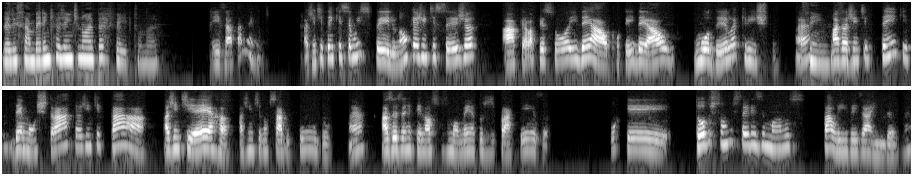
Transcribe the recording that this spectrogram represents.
deles saberem que a gente não é perfeito, né? Exatamente. A gente tem que ser um espelho, não que a gente seja aquela pessoa ideal, porque ideal, modelo é Cristo, né? Sim, Mas a gente tem que demonstrar que a gente tá, a gente erra, a gente não sabe tudo, né? Às vezes a gente tem nossos momentos de fraqueza, porque todos somos seres humanos falíveis ainda, né?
